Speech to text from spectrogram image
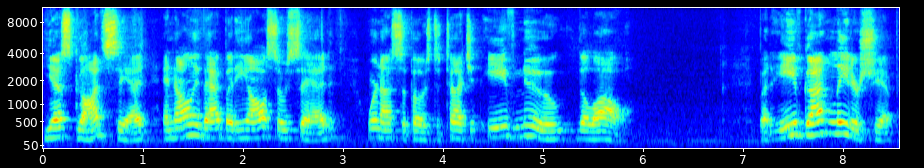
Yes, God said. And not only that, but He also said we're not supposed to touch it. Eve knew the law. But Eve got leadership,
